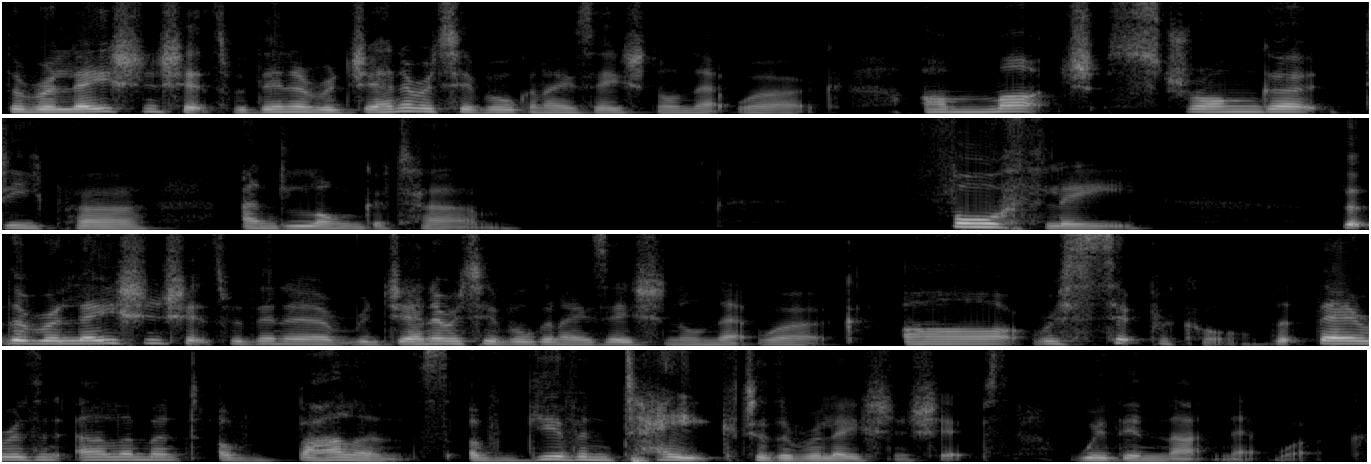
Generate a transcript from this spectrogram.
the relationships within a regenerative organizational network are much stronger, deeper, and longer term. Fourthly, that the relationships within a regenerative organizational network are reciprocal, that there is an element of balance, of give and take to the relationships within that network.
